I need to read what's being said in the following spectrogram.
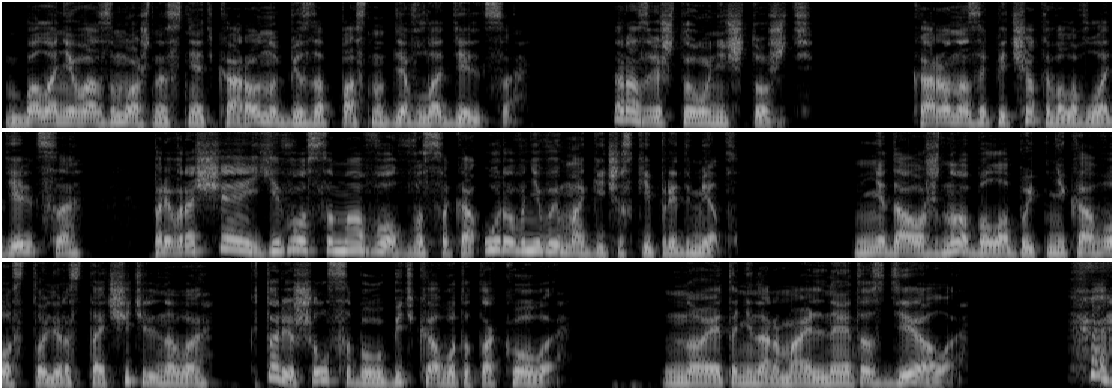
Было невозможно снять корону безопасно для владельца. Разве что уничтожить. Корона запечатывала владельца, превращая его самого в высокоуровневый магический предмет. Не должно было быть никого столь расточительного, кто решился бы убить кого-то такого. Но это ненормально это сделало. Ха,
